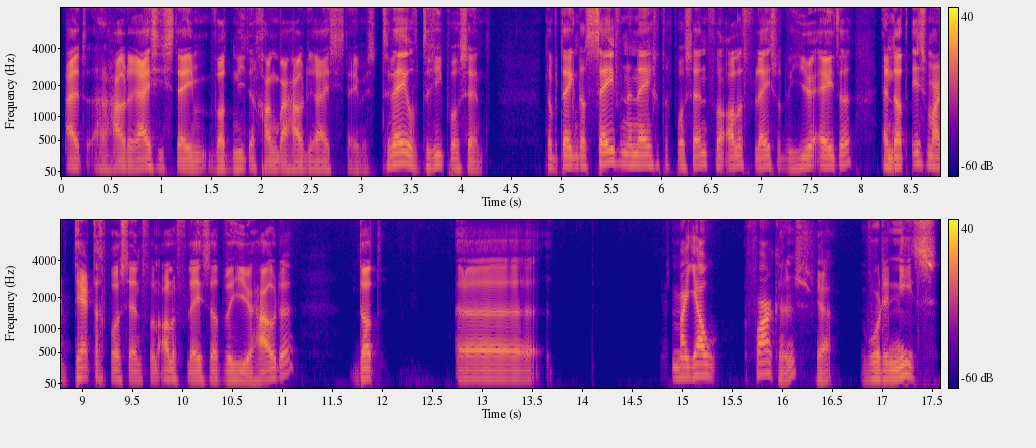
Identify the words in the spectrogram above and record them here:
uit een houderijsysteem wat niet een gangbaar houderijsysteem is. 2 of 3 procent. Dat betekent dat 97 procent van al het vlees wat we hier eten, en dat is maar 30 procent van alle vlees dat we hier houden, dat eh, Maar jouw varkens Ja. worden niet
